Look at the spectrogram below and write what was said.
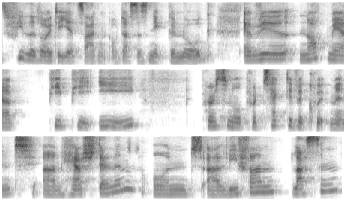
viele Leute jetzt sagen, oh, das ist nicht genug. Er will noch mehr PPE, Personal Protective Equipment, ähm, herstellen und äh, liefern lassen.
